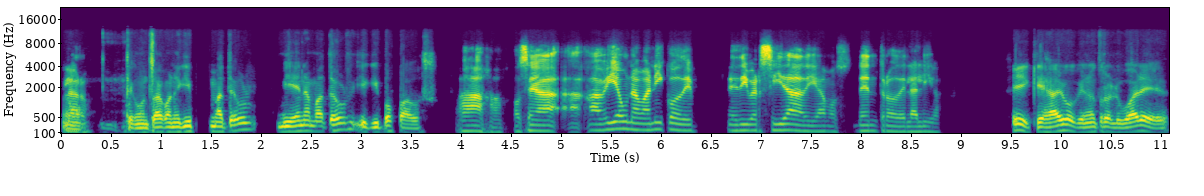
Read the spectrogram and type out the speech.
Claro. Te encontrás con equipos amateur bien amateur y equipos pagos. Ajá, o sea, había un abanico de, diversidad, digamos, dentro de la liga. Sí, que es algo que en otros lugares,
